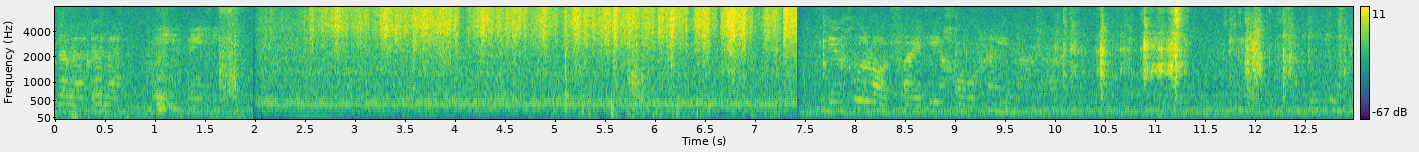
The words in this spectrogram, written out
ได้แล้วได้แล้วนี่นี่นี่คือหลอดไฟที่เขาให้มาแท็กมาด้วย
